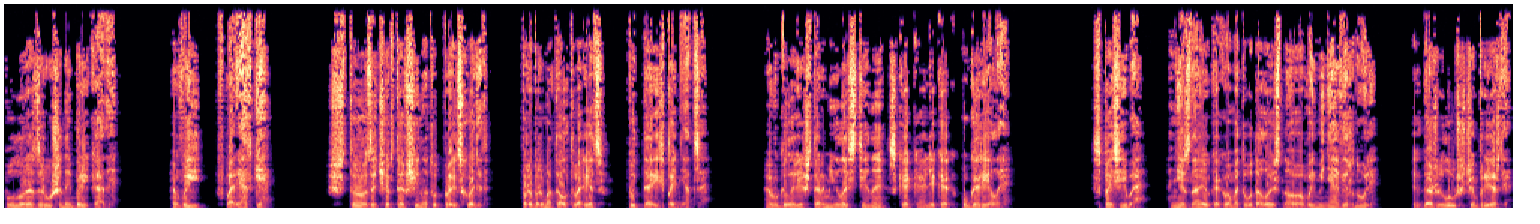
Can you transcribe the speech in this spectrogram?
полуразрушенной баррикады. «Вы в порядке?» «Что за чертовщина тут происходит?» – пробормотал Творец, пытаясь подняться. В голове штормило, стены скакали, как угорелые. «Спасибо. Не знаю, как вам это удалось, но вы меня вернули. Даже лучше, чем прежде».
